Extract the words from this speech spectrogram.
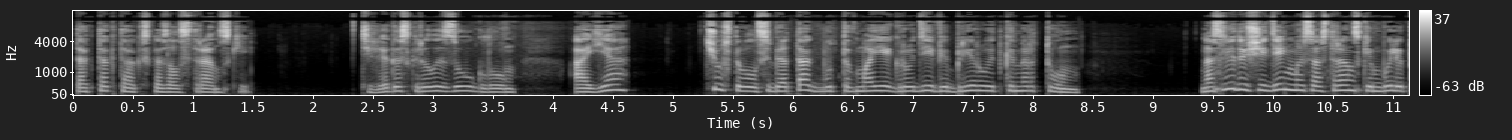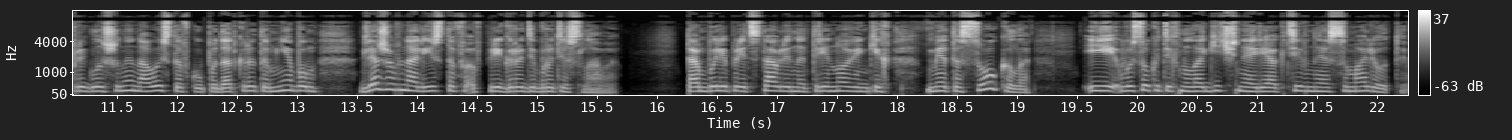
«Так-так-так», — сказал Странский. Телега скрылась за углом, а я чувствовал себя так, будто в моей груди вибрирует камертон. На следующий день мы со Странским были приглашены на выставку под открытым небом для журналистов в пригороде Братиславы. Там были представлены три новеньких «Мета-Сокола» и высокотехнологичные реактивные самолеты.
